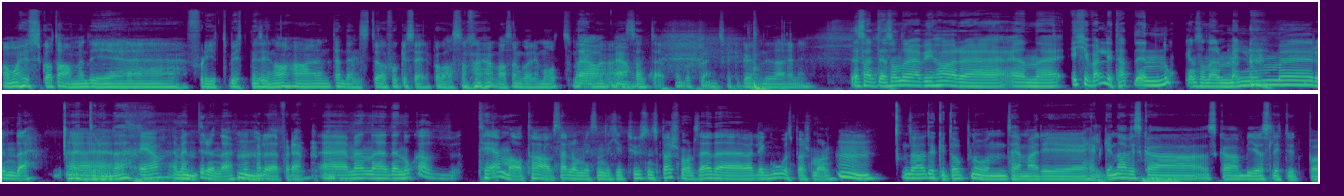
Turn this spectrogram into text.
man må huske å ta med de eh, flytbyttene sine òg. Har en tendens til å fokusere på hva som, hva som går imot. Men Ja, ja. sant det. Godt poeng. skal ikke glemme de der heller. Det er sant, det, Sondre. Vi har eh, en eh, ikke veldig tett, det er nok en sånn der mellomrunde. Venterunde? Eh, ja, en venterunde. Vi Mm. kan kalle det for det. Eh, Men eh, det er nok av tema å ta av, selv om liksom det ikke er 1000 spørsmål, så er det veldig gode spørsmål. Mm. Det har dukket opp noen temaer i helgen. da. Vi skal, skal bi oss litt ut på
